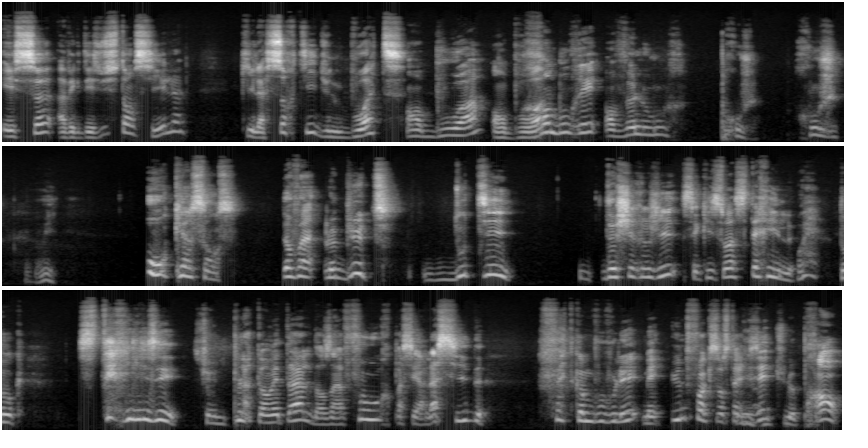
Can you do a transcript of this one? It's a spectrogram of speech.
et ce avec des ustensiles qu'il a sortis d'une boîte En bois, en bois rembourré en velours rouge. rouge. Oui. aucun sens. Enfin, le but d'outils de chirurgie, c'est qu'ils soient stériles. Ouais. Donc, stérilisés sur une plaque en métal, dans un four, passé à l'acide, faites comme vous voulez, mais une fois qu'ils sont stérilisés, tu le prends,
